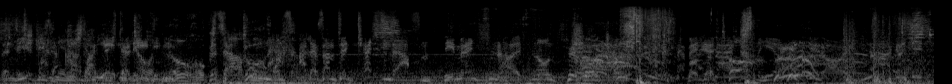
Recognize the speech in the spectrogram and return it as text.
Wenn wir diese Arbeit nicht erledigen. Tod uns allesamt in Ketten werfen. Die Menschen halten uns für wohl. Wenn der Tod hier nagelt die fest.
